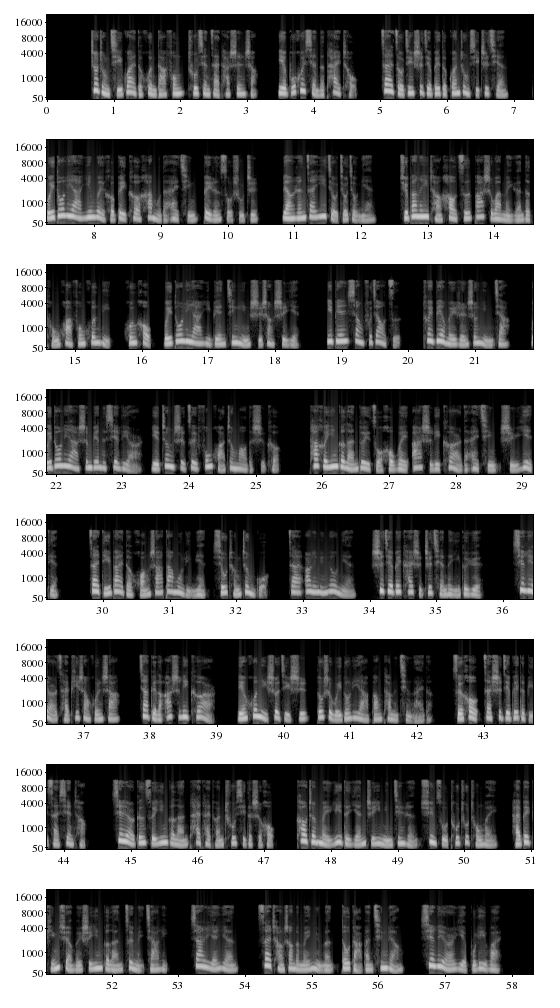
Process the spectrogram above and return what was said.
这种奇怪的混搭风出现在他身上，也不会显得太丑。在走进世界杯的观众席之前，维多利亚因为和贝克汉姆的爱情被人所熟知。两人在一九九九年举办了一场耗资八十万美元的童话风婚礼。婚后，维多利亚一边经营时尚事业，一边相夫教子，蜕变为人生赢家。维多利亚身边的谢丽尔也正是最风华正茂的时刻。他和英格兰队左后卫阿什利科尔的爱情始于夜店。在迪拜的黄沙大墓里面修成正果。在二零零六年世界杯开始之前的一个月，谢丽尔才披上婚纱，嫁给了阿什利科尔，连婚礼设计师都是维多利亚帮他们请来的。随后，在世界杯的比赛现场，谢丽尔跟随英格兰太太团出席的时候，靠着美丽的颜值一鸣惊人，迅速突出重围，还被评选为是英格兰最美佳丽。夏日炎炎，赛场上的美女们都打扮清凉，谢丽尔也不例外。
